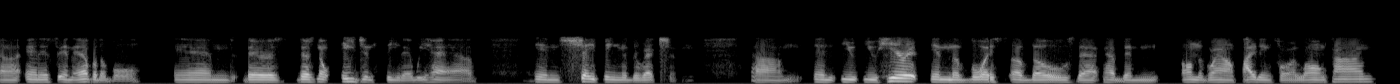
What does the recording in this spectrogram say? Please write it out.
uh, and it's inevitable and there's there's no agency that we have in shaping the direction. Um, and you you hear it in the voice of those that have been on the ground fighting for a long time,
